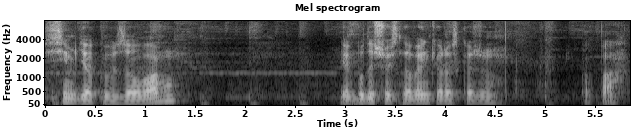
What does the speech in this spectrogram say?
Всім дякую за увагу. Як буде щось новеньке, розкажу. Па-па.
